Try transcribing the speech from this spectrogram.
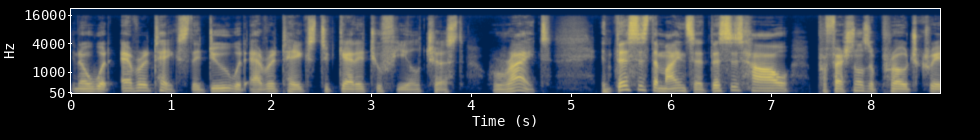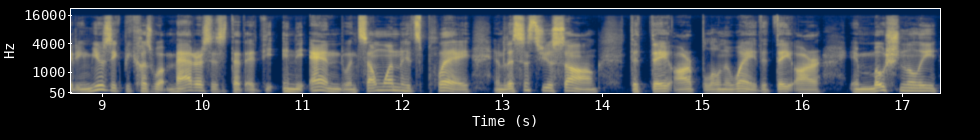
You know, whatever it takes, they do whatever it takes to get it to feel just right. And this is the mindset. This is how professionals approach creating music because what matters is that the, in the end, when someone hits play and listens to your song, that they are blown away, that they are emotionally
